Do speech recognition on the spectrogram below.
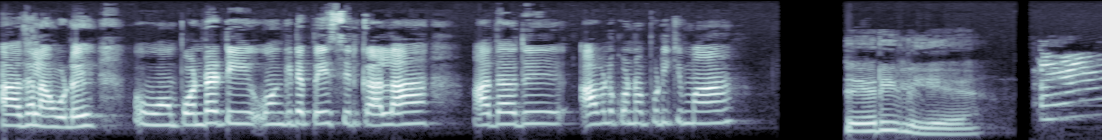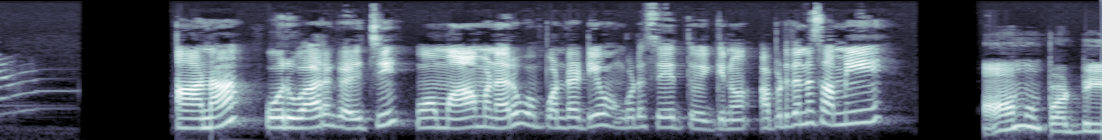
அதெல்லாம் விடு. உன் பொண்டாட்டி உன்கிட்ட பேசியிருக்காளா? அதாவது அவளுக்கு உன்னை பிடிக்குமா? தெரியலையே. ஆனா ஒரு வாரம் கழிச்சு உன் மாமனார் உன் பொண்டாட்டியை உன் கூட சேர்த்து வைக்கணும். அப்படிதானே சாமி? ஆமா பாட்டி.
